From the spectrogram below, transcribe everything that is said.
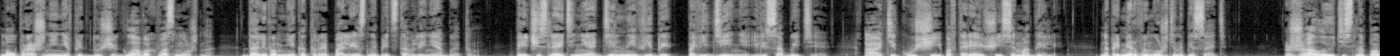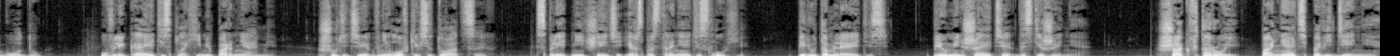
но упражнения в предыдущих главах, возможно, дали вам некоторое полезное представление об этом. Перечисляйте не отдельные виды поведения или события, а текущие и повторяющиеся модели. Например, вы можете написать «жалуетесь на погоду», «увлекаетесь плохими парнями», «шутите в неловких ситуациях», «сплетничаете и распространяете слухи», «переутомляетесь», «преуменьшаете достижения». Шаг второй. Понять поведение.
